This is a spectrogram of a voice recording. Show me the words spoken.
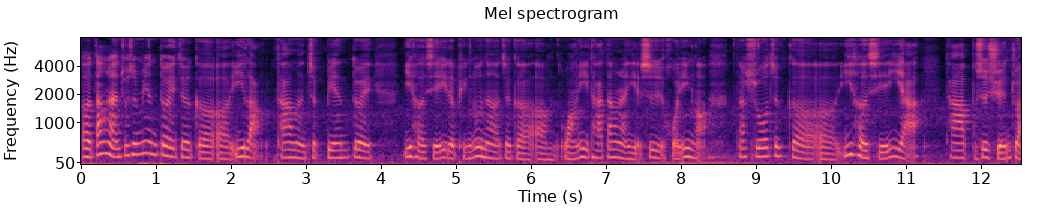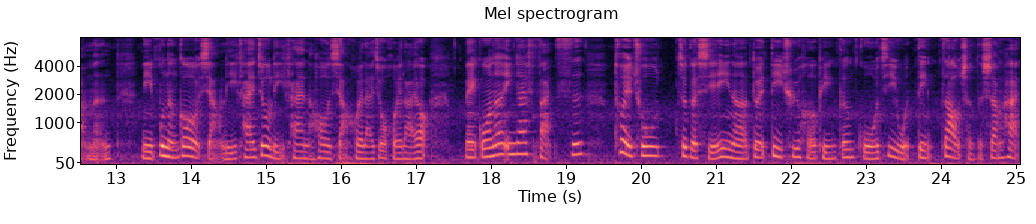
呃，当然就是面对这个呃伊朗他们这边对伊核协议的评论呢，这个嗯、呃、王毅他当然也是回应哦，他说这个呃伊核协议啊。它不是旋转门，你不能够想离开就离开，然后想回来就回来哦。美国呢，应该反思退出这个协议呢，对地区和平跟国际稳定造成的伤害。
